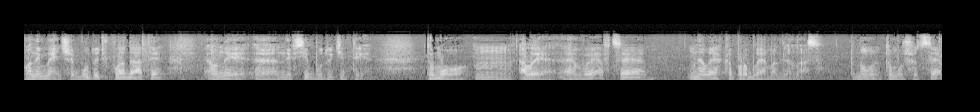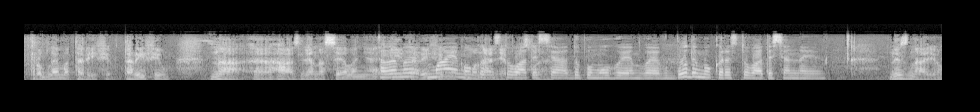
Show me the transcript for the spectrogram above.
Вони менше будуть вкладати, вони е, не всі будуть іти. Тому, але МВФ це нелегка проблема для нас. Тому, тому що це проблема тарифів. Тарифів на е, газ для населення Але і ми тарифів на маємо комунальні послуги. користуватися допомогою МВФ. Будемо користуватися нею. Не знаю.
